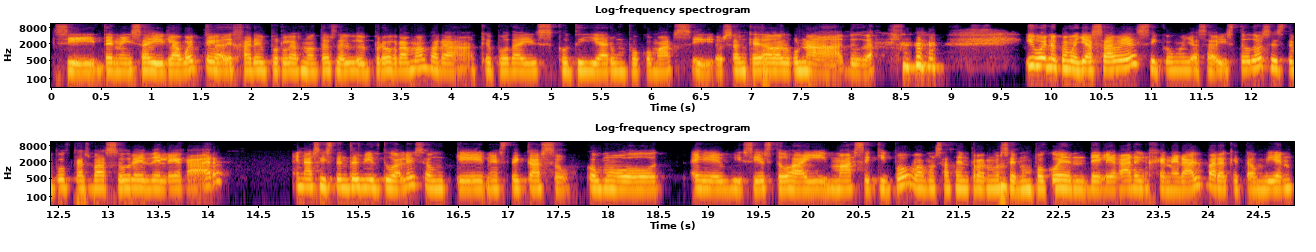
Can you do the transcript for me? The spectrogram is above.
si tenéis ahí la web, que la dejaré por las notas del programa para que podáis cotillear un poco más si os han quedado alguna duda. y bueno, como ya sabes y como ya sabéis todos, este podcast va sobre delegar en asistentes virtuales, aunque en este caso, como eh, si esto hay más equipo, vamos a centrarnos mm. en un poco en delegar en general para que también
